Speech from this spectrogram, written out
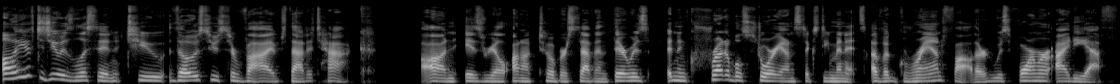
All you have to do is listen to those who survived that attack on Israel on October 7th. There was an incredible story on 60 Minutes of a grandfather who was former IDF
